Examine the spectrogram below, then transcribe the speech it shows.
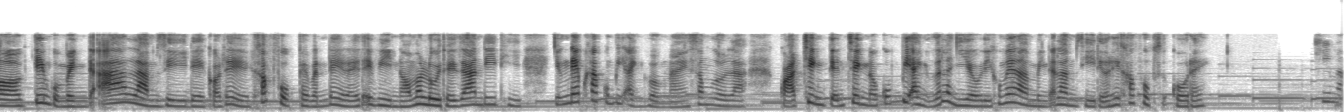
uh, team của mình đã làm gì để có thể khắc phục cái vấn đề đấy? Tại vì nó mà lùi thời gian đi thì những dev khác cũng bị ảnh hưởng này xong rồi là quá trình tiến trình nó cũng bị ảnh hưởng rất là nhiều thì không biết là mình đã làm gì để có thể khắc phục sự cố đấy? Khi mà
